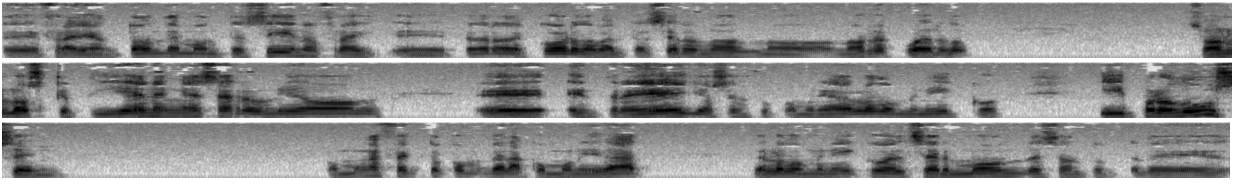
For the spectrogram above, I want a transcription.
eh, Fray Antón de Montesino, Fray eh, Pedro de Córdoba, el tercero no, no, no, recuerdo, son los que tienen esa reunión eh, entre ellos en su comunidad de los dominicos y producen como un efecto de la comunidad de los dominicos el sermón de Santo de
